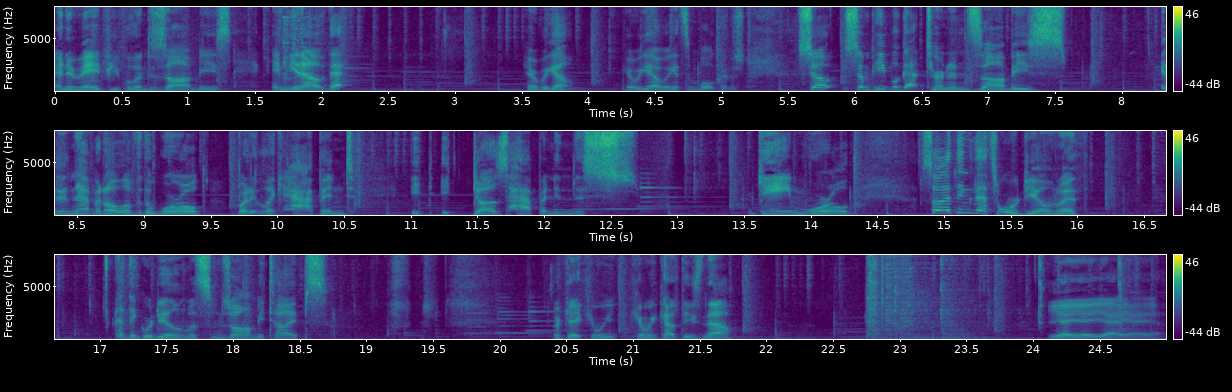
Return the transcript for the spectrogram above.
and it made people into zombies. And, you know, that... Here we go. Here we go. We get some bolt cutters. So, some people got turned into zombies. It didn't happen all over the world, but it, like, happened. It, it does happen in this game world. So I think that's what we're dealing with. I think we're dealing with some zombie types. okay, can we can we cut these now? Yeah, yeah, yeah, yeah, yeah.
